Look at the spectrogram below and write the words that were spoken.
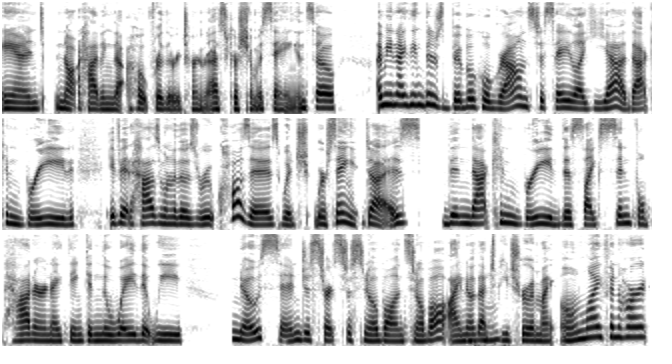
and not having that hope for the return, as Christian was saying. And so I mean, I think there's biblical grounds to say, like, yeah, that can breed, if it has one of those root causes, which we're saying it does, then that can breed this like sinful pattern, I think, in the way that we know sin just starts to snowball and snowball. I know mm-hmm. that to mm-hmm. be true in my own life and heart.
